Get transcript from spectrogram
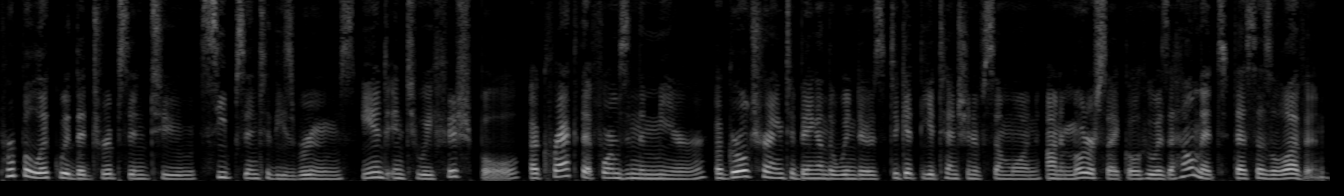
purple liquid that drips into, seeps into these rooms, and into a fishbowl, a crack that forms in the mirror, a girl trying to bang on the windows to get the attention of someone on a motorcycle who has a helmet that says 11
